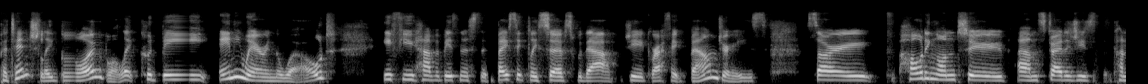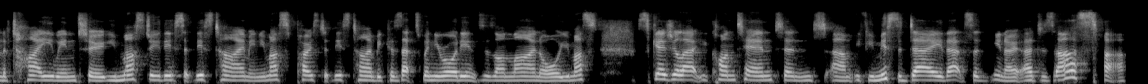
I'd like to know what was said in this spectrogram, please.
potentially global. It could be anywhere in the world if you have a business that basically serves without geographic boundaries. So, holding on to um, strategies that kind of tie you into you must do this at this time and you must post at this time because that's when your audience is online, or you must schedule out your content. And um, if you miss a day, that's a you know a disaster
